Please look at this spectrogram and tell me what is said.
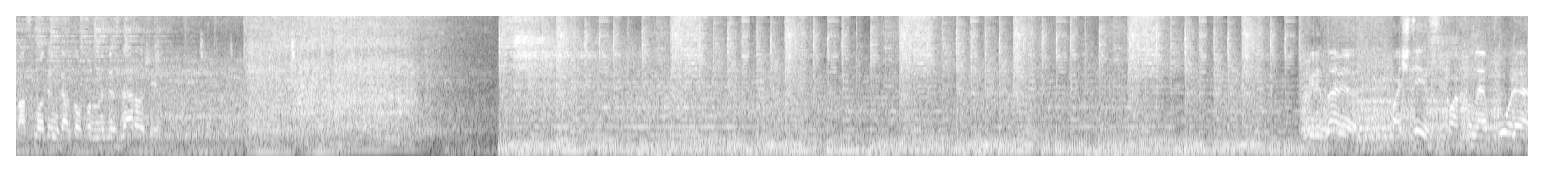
Посмотрим, каков он на бездорожье. Перед нами почти вспаханное поле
